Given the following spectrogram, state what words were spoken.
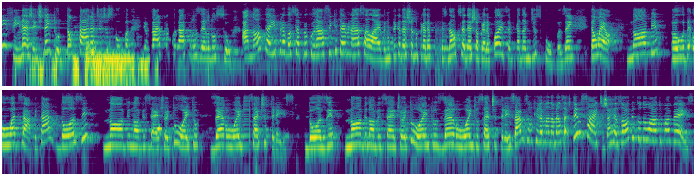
Enfim, né, gente? Tem tudo. Então, para de desculpa vai procurar Cruzeiro do Sul. Anota aí para você procurar assim que terminar essa live. Não fica deixando para depois, não, que você deixa para depois, você fica dando desculpas, hein? Então, é, ó, 9, o, o WhatsApp, tá? 12 99788 0873. 12 99788 0873. Ah, mas eu não queria mandar mensagem. Tem o um site, já resolve tudo lá de uma vez.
